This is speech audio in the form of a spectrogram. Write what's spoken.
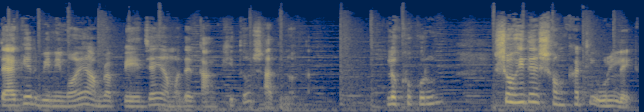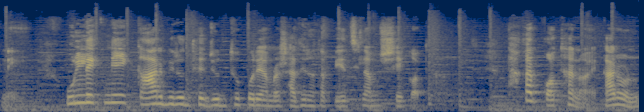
ত্যাগের বিনিময়ে আমরা পেয়ে যাই আমাদের কাঙ্ক্ষিত স্বাধীনতা। লক্ষ্য করুন শহীদের সংখ্যাটি উল্লেখ নেই। উল্লেখ নেই কার বিরুদ্ধে যুদ্ধ করে আমরা স্বাধীনতা পেয়েছিলাম সে কথা। থাকার কথা নয়, কারণ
